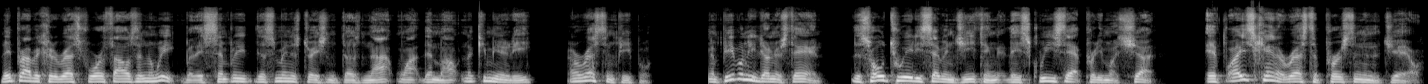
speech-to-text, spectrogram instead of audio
they probably could arrest 4,000 a week, but they simply, this administration does not want them out in the community arresting people. And people need to understand this whole 287G thing, they squeeze that pretty much shut. If ICE can't arrest a person in the jail,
